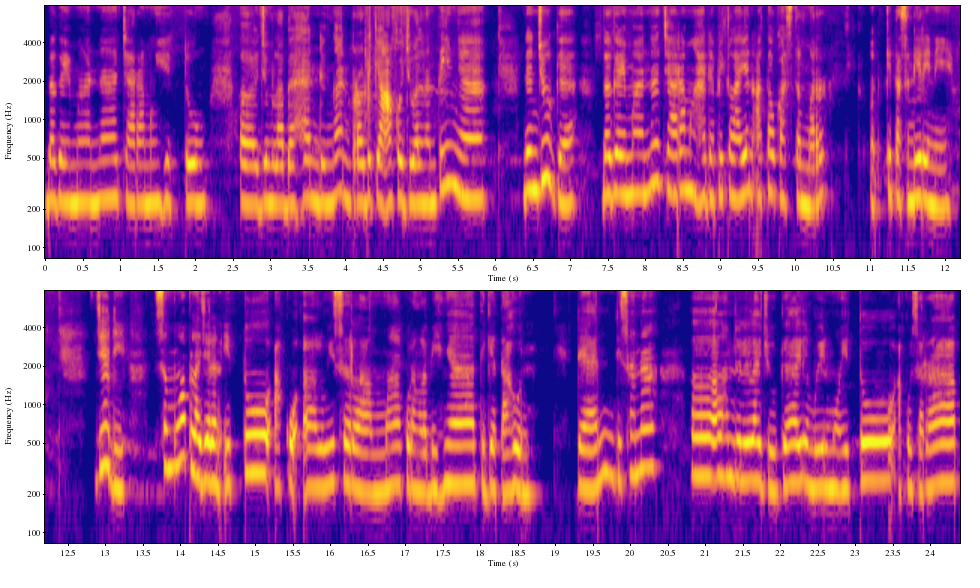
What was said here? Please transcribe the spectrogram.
bagaimana cara menghitung uh, jumlah bahan dengan produk yang aku jual nantinya, dan juga bagaimana cara menghadapi klien atau customer kita sendiri nih. Jadi, semua pelajaran itu aku lalui selama kurang lebihnya tiga tahun. Dan di sana, uh, alhamdulillah juga ilmu-ilmu itu aku serap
